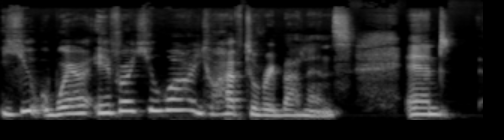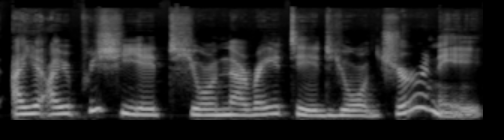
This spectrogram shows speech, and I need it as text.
you, wherever you are, you have to rebalance. And I, I appreciate your narrated your journey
